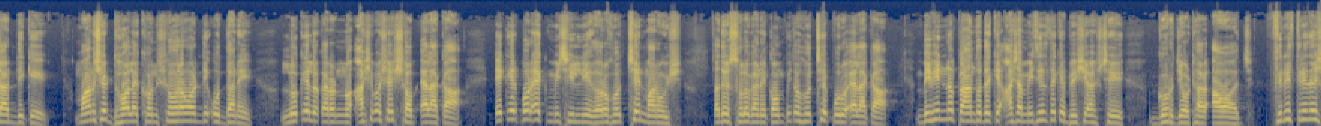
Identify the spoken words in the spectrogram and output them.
চারদিকে। মানুষের ঢল এখন সোহরাওয়ার্দী উদ্যানে, লোকে লোকারণ্য আশেপাশের সব এলাকা। একের পর এক মিছিল নিয়ে জড়ো হচ্ছেন মানুষ। তাদের স্লোগানে কম্পিত হচ্ছে পুরো এলাকা। বিভিন্ন প্রান্ত থেকে আসা মিছিল থেকে ভেসে আসছে গর্জে ওঠার আওয়াজ। ফিলিস্তিনিদের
